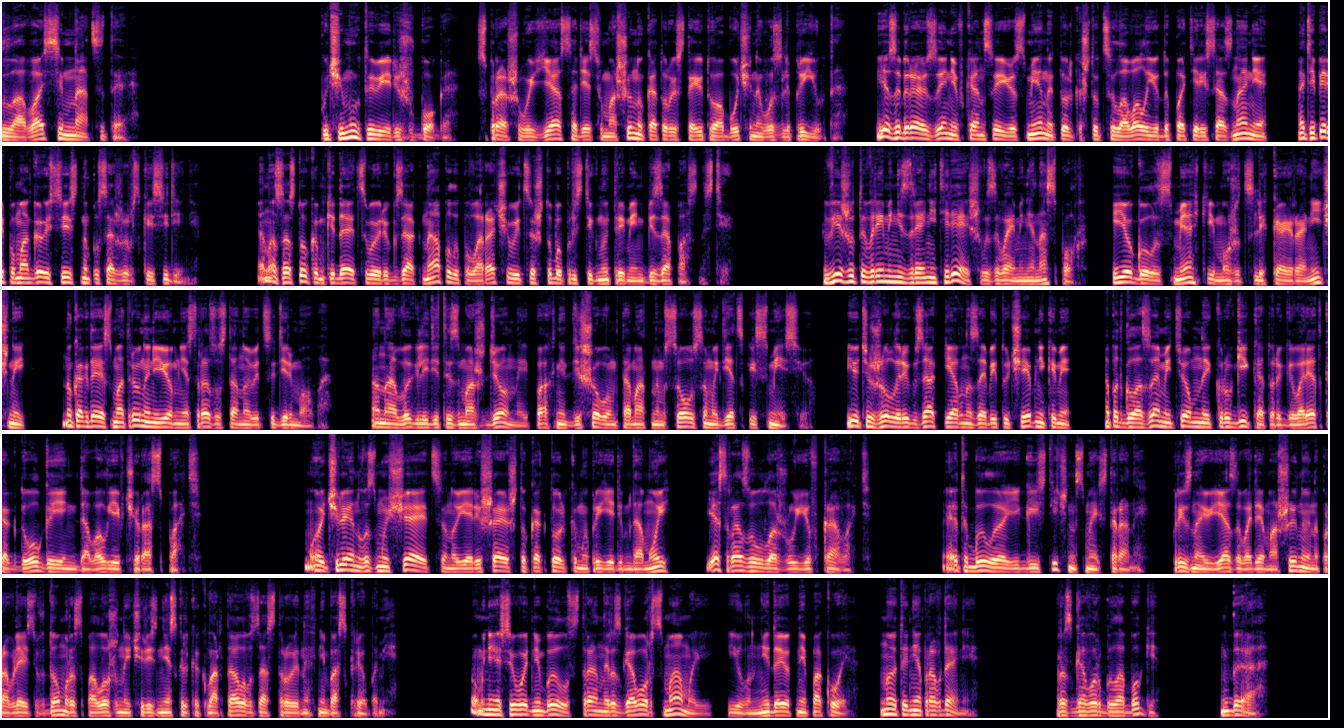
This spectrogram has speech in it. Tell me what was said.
Глава 17 «Почему ты веришь в Бога?» — спрашиваю я, садясь в машину, которая стоит у обочины возле приюта. Я забираю Зенни в конце ее смены, только что целовал ее до потери сознания, а теперь помогаю сесть на пассажирское сиденье. Она со стуком кидает свой рюкзак на пол и поворачивается, чтобы пристегнуть ремень безопасности. «Вижу, ты времени зря не теряешь, вызывая меня на спор». Ее голос мягкий, может, слегка ироничный, но когда я смотрю на нее, мне сразу становится дерьмово. Она выглядит изможденной, пахнет дешевым томатным соусом и детской смесью. Ее тяжелый рюкзак явно забит учебниками, а под глазами темные круги, которые говорят, как долго я не давал ей вчера спать. Мой член возмущается, но я решаю, что как только мы приедем домой, я сразу уложу ее в кровать. Это было эгоистично с моей стороны, признаю я, заводя машину и направляясь в дом, расположенный через несколько кварталов, застроенных небоскребами. У меня сегодня был странный разговор с мамой, и он не дает мне покоя. Но это не оправдание. Разговор был о Боге? Да.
